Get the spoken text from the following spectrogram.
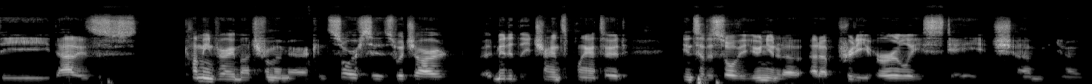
the that is coming very much from American sources, which are admittedly transplanted into the Soviet Union at a, at a pretty early stage, um, you know,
